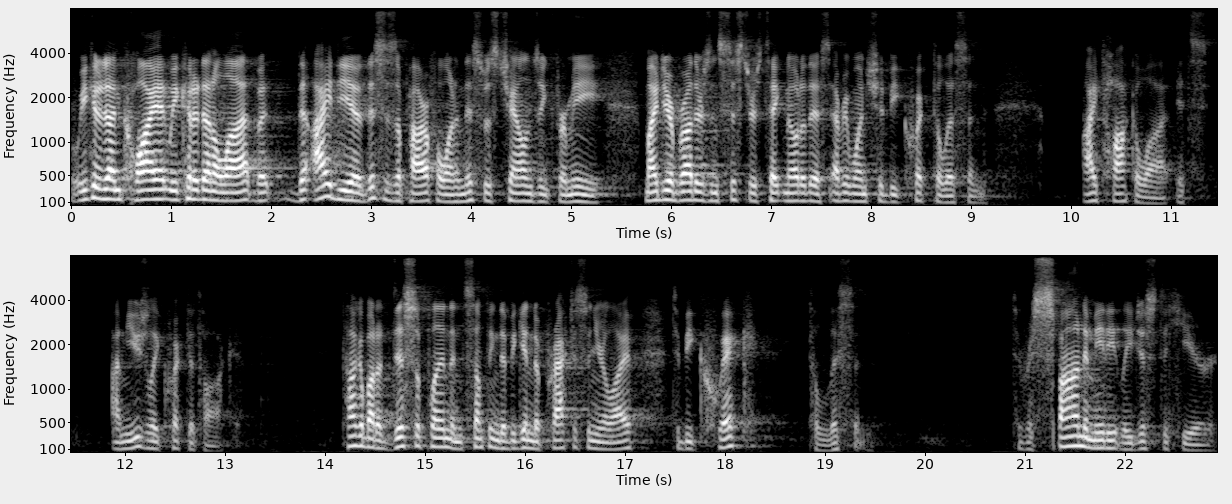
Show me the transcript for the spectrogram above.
We could have done quiet, we could have done a lot, but the idea, this is a powerful one, and this was challenging for me. My dear brothers and sisters, take note of this. Everyone should be quick to listen. I talk a lot. It's, I'm usually quick to talk. Talk about a discipline and something to begin to practice in your life, to be quick to listen, to respond immediately just to hear,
